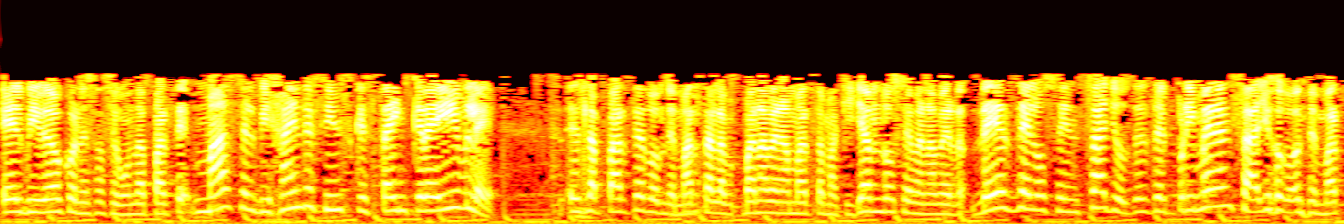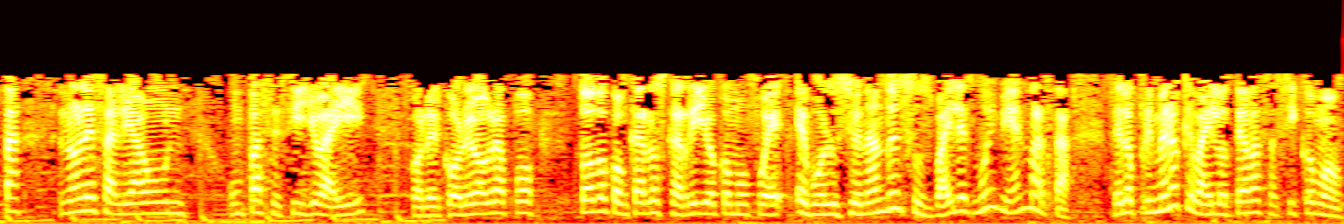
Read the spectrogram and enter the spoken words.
el video con esa segunda parte, más el behind the scenes que está increíble. Es la parte donde Marta, la- van a ver a Marta maquillándose, van a ver desde los ensayos, desde el primer ensayo donde Marta no le salía un, un pasecillo ahí con el coreógrafo, todo con Carlos Carrillo, cómo fue evolucionando en sus bailes. Muy bien, Marta. De lo primero que bailoteabas así como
